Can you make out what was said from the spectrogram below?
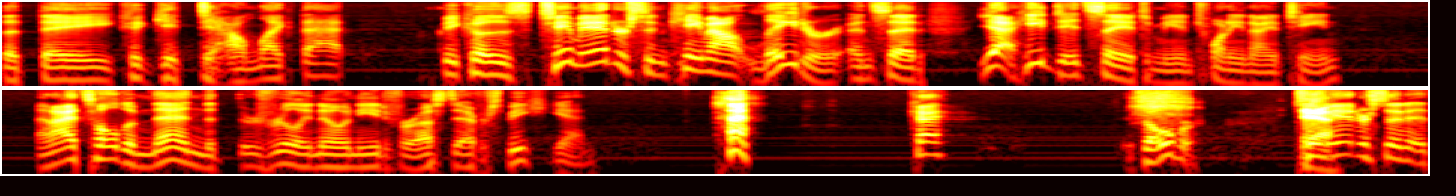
That they could get down like that? Because Tim Anderson came out later and said, Yeah, he did say it to me in 2019. And I told him then that there's really no need for us to ever speak again. okay. It's over. Tim Yeah. Anderson,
